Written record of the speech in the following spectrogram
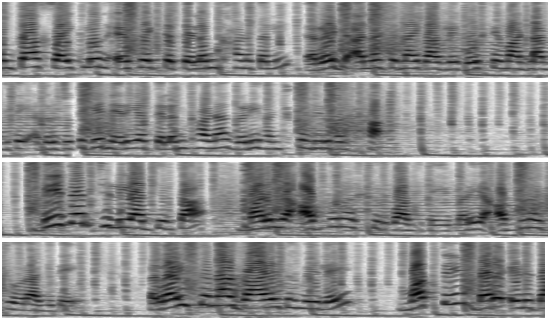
ಅಂತ ಸೈಕ್ಲೋನ್ ಎಫೆಕ್ಟ್ ತೆಲಂಗಾಣದಲ್ಲಿ ರೆಡ್ ಅಲರ್ಟ್ ಅನ್ನ ಈಗಾಗಲೇ ಘೋಷಣೆ ಮಾಡಲಾಗಿದೆ. ಅದರ ಜೊತೆಗೆ ನೆರೆಯ ತೆಲಂಗಾಣ ಗಡಿ ಹಂಚಿಕೊಂಡಿರುವಂತಹ ಬೀದರ್ ಜಿಲ್ಲೆಯಾದ್ಯಂತ ಮಳೆಯ ಅಬ್ಬರ ಶುರುವಾಗಿದೆ. ಮಳೆಯ ಅಬ್ಬರ ಜೋರಾಗಿದೆ. ರೈತನ ಗಾಯದ ಮೇಲೆ ಮತ್ತೆ ಬರ ಎಳೆದ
